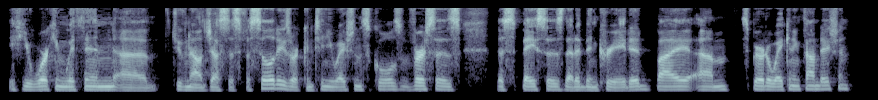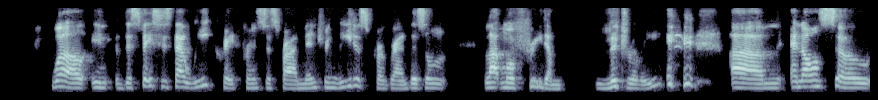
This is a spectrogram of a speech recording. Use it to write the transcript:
if you're working within uh, juvenile justice facilities or continuation schools versus the spaces that have been created by um, Spirit Awakening Foundation? Well, in the spaces that we create, for instance, for our mentoring leaders program, there's a lot more freedom, literally. um, and also,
